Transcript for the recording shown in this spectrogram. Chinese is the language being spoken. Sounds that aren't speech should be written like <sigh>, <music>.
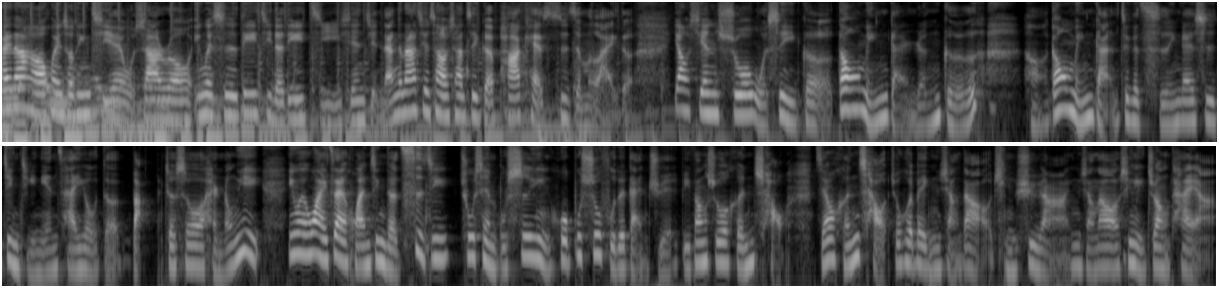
嗨，大家好，欢迎收听企业，我是阿柔。因为是第一季的第一集，先简单跟大家介绍一下这个 podcast 是怎么来的。要先说，我是一个高敏感人格。好，高敏感这个词应该是近几年才有的吧？就说很容易因为外在环境的刺激出现不适应或不舒服的感觉，比方说很吵，只要很吵就会被影响到情绪啊，影响到心理状态啊。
